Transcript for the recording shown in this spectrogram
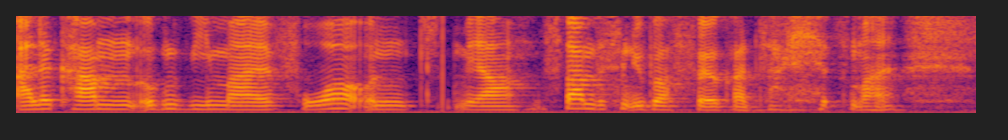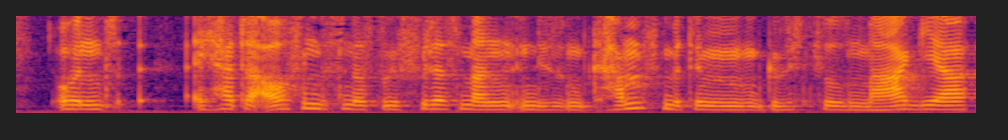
alle kamen irgendwie mal vor und ja, es war ein bisschen übervölkert, sage ich jetzt mal. Und ich hatte auch so ein bisschen das Gefühl, dass man in diesem Kampf mit dem gesichtslosen Magier,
